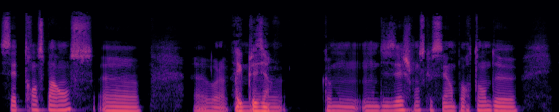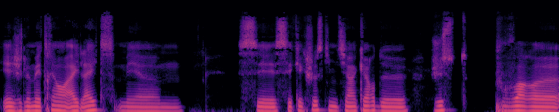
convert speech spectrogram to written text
cette transparence. voilà. Avec plaisir comme on, disait, je pense que c'est important de, et je le mettrai en highlight, mais euh, c'est c'est quelque chose qui me tient à cœur de juste pouvoir euh,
